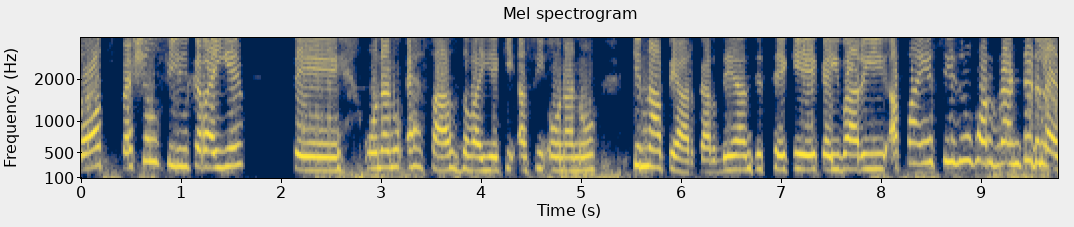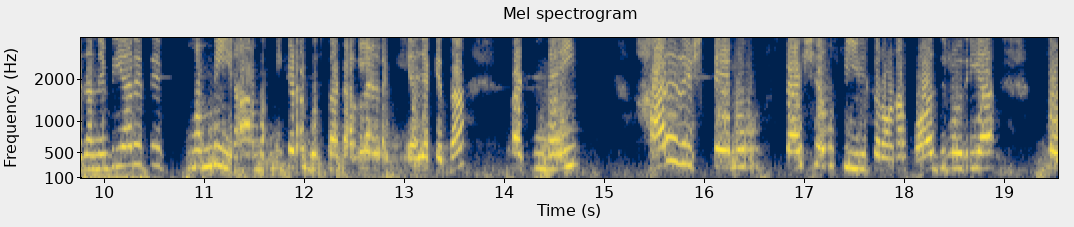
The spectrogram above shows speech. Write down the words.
ਬਹੁਤ ਸਪੈਸ਼ਲ ਫੀਲ ਕਰਾਈਏ ਤੇ ਉਹਨਾਂ ਨੂੰ ਅਹਿਸਾਸ ਦਿਵਾਈਏ ਕਿ ਅਸੀਂ ਉਹਨਾਂ ਨੂੰ ਕਿੰਨਾ ਪਿਆਰ ਕਰਦੇ ਹਾਂ, ਜਿੱਥੇ ਕਿ ਕਈ ਵਾਰੀ ਆਪਾਂ ਇਸ ਚੀਜ਼ ਨੂੰ ਫॉर ਗ੍ਰਾਂਟਡ ਲੈ ਜਾਂਦੇ ਵੀ ਯਾਰ ਇਹ ਤੇ ਮੰਮੀ ਆ, ਮੰਮੀ ਕਿਹੜਾ ਗੁੱਸਾ ਕਰ ਲੈਣ ਲੱਗੀ ਆ ਜਾਂ ਕਿਦਾਂ? ਬਟ ਨਹੀਂ, ਹਰ ਰਿਸ਼ਤੇ ਨੂੰ ਸਪੈਸ਼ਲ ਫੀਲ ਕਰਾਉਣਾ ਬਹੁਤ ਜ਼ਰੂਰੀ ਆ। ਸੋ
